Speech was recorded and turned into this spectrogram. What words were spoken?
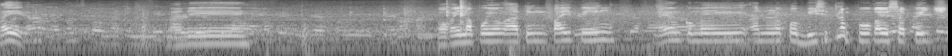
Okay. Bali, okay na po yung ating piping. Ngayon, kung may ano lang po, visit lang po kayo sa page,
